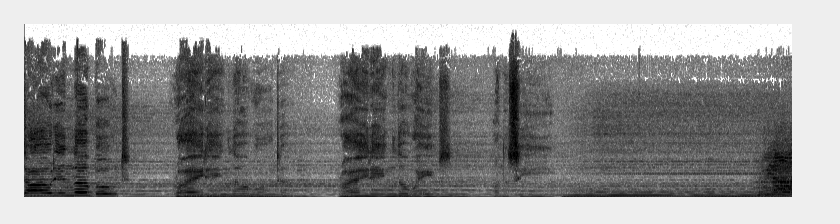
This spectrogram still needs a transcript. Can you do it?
Out in the boat, riding the water, riding the waves on the sea. את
